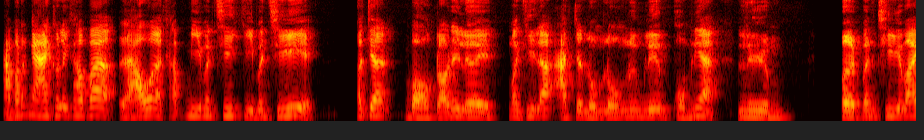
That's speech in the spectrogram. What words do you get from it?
ถามพนักงานเขาเลยครับว่าเราอะครับ มีบัญชีกี่บัญชีเขาจะบอกเราได้เลยบางทีเราอาจจะหลงหลงลืมลืมผมเนี่ย ลืม เปิดบัญชีไว้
